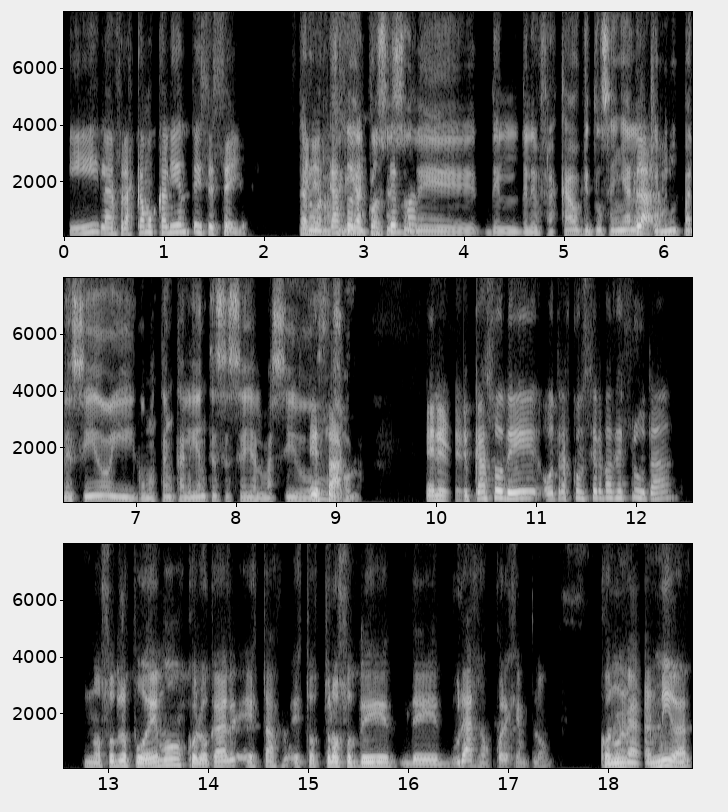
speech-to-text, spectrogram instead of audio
y la enfrascamos caliente y se sella en el caso del proceso del, enfrascado que tú señalas, que es muy parecido y como están calientes se sella al vacío Exacto. solo. En el caso de otras conservas de fruta, nosotros podemos colocar estas, estos trozos de, de duraznos, por ejemplo, con un almíbar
